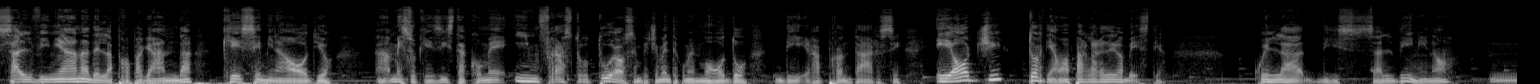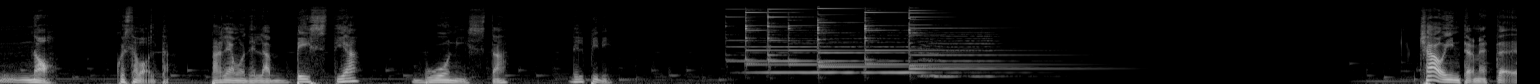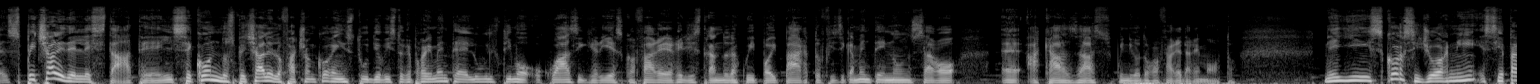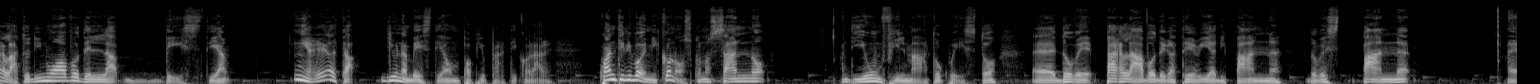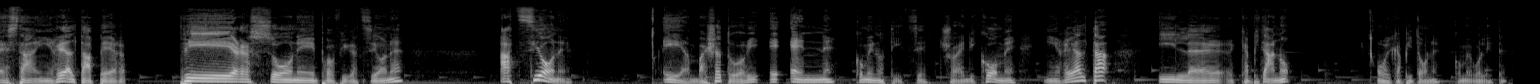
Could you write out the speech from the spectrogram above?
salviniana della propaganda che semina odio, ammesso che esista come infrastruttura o semplicemente come modo di rapprontarsi. E oggi torniamo a parlare della bestia. Quella di Salvini, no? Mm, No, questa volta parliamo della bestia buonista del PD. Ciao Internet, Eh, speciale dell'estate, il secondo speciale lo faccio ancora in studio visto che probabilmente è l'ultimo o quasi che riesco a fare registrando da qui, poi parto fisicamente e non sarò eh, a casa, quindi lo dovrò fare da remoto. Negli scorsi giorni si è parlato di nuovo della bestia, in realtà di una bestia un po' più particolare. Quanti di voi mi conoscono sanno di un filmato questo, eh, dove parlavo della teoria di Pan, dove Pan eh, sta in realtà per persone e profilazione, azione e ambasciatori e N come notizie, cioè di come in realtà il capitano, o il capitone, come volete,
